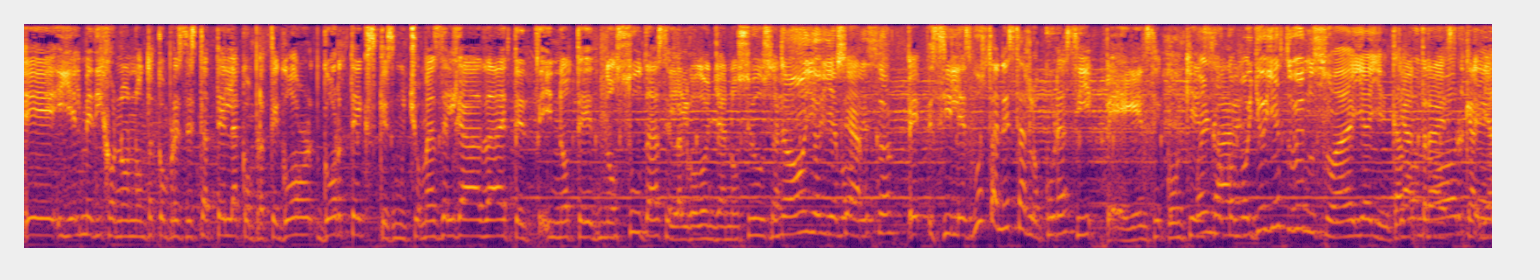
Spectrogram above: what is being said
Eh, y él me dijo, no, no te compres de esta tela, cómprate Gore- Gore-Tex, que es mucho más delgada te- y no te no sudas, el algodón ya no se usa. No, yo llevo eso. eh, si les gustan estas locuras, sí, péguense con quien Bueno, sabe. como yo ya estuve en Ushuaia y en Cabo Ya traes- Norte, ya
